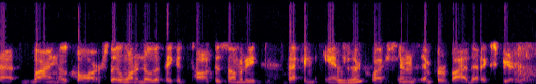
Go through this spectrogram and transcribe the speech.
at buying a car. So they want to know that they can talk to somebody that can answer their mm-hmm. questions and provide that experience.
